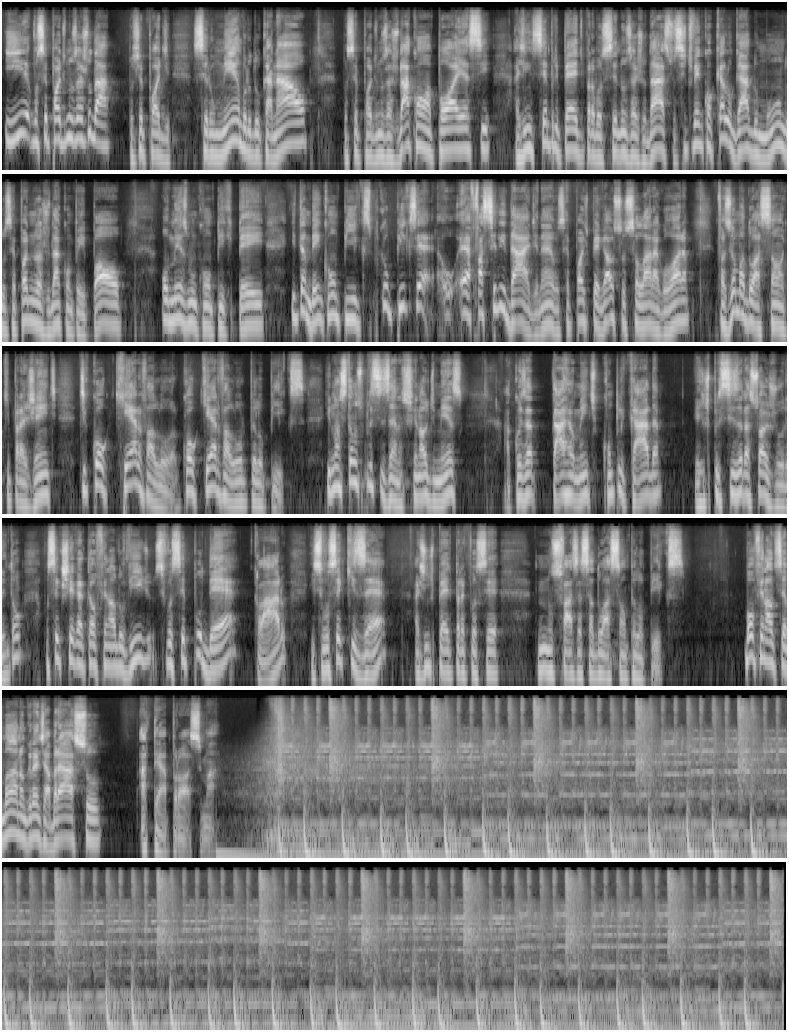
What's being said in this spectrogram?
E você pode nos ajudar. Você pode ser um membro do canal, você pode nos ajudar com o Apoia-se. A gente sempre pede para você nos ajudar. Se você estiver em qualquer lugar do mundo, você pode nos ajudar com o PayPal, ou mesmo com o PicPay e também com o Pix, porque o Pix é, é a facilidade, né? Você pode pegar o seu celular agora, fazer uma doação aqui pra gente de qualquer valor, qualquer valor pelo Pix. E nós estamos precisando, esse final de mês, a coisa tá realmente complicada e a gente precisa da sua ajuda. Então, você que chega até o final do vídeo, se você puder, claro, e se você quiser, a gente pede para que você nos faça essa doação pelo Pix. Bom final de semana, um grande abraço. Até a próxima.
